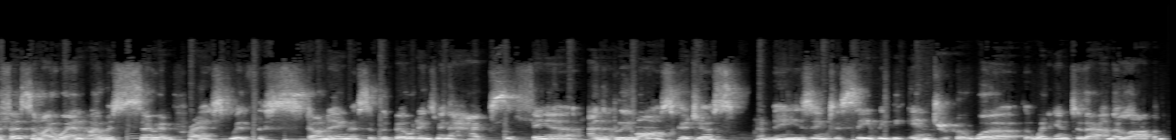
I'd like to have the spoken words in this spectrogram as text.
the first time I went, I was so impressed with the stunningness of the buildings. I mean, the Hagia Sophia and the Blue Mosque are just amazing to see the, the intricate work that went into that and the love and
